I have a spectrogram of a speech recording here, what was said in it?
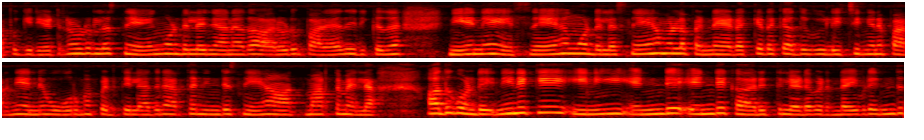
അപ്പോൾ ഗിരിയേട്ടനോടുള്ള സ്നേഹം കൊണ്ടല്ലേ ഞാനത് ആരോടും പറയാതിരിക്കുന്നത്? നീ എന്നെ സ്നേഹം കൊണ്ടല്ല സ്നേഹമുള്ള പെണ്ണെ ഇടയ്ക്കിടയ്ക്ക് അത് വിളിച്ച് ഇങ്ങനെ പറഞ്ഞ് എന്നെ ഓർമ്മപ്പെടുത്തില്ല. അതിനർത്ഥം നിന്റെ സ്നേഹം ആത്മാർത്ഥമല്ല. അതുകൊണ്ട് നിനക്ക് ഇനി എന്റെ എന്റെ കാര്യത്തിൽ ഇടപെടേണ്ട. ഇവിടെ എന്ത്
